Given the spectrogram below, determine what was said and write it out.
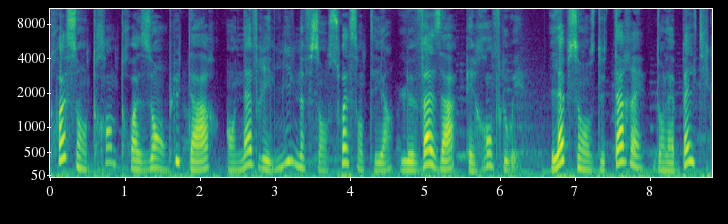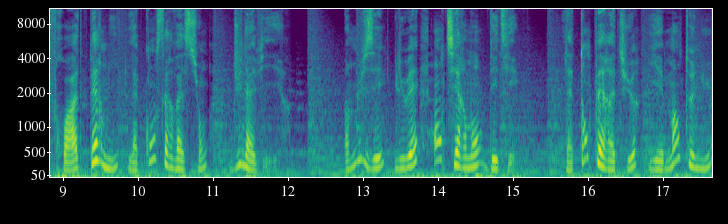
333 ans plus tard, en avril 1961, le Vasa est renfloué. L'absence de tarets dans la Baltique froide permit la conservation du navire. Un musée lui est entièrement dédié. La température y est maintenue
